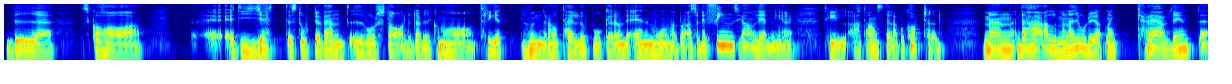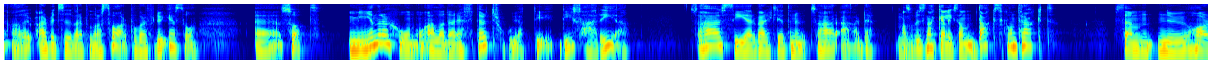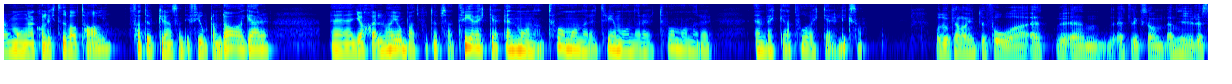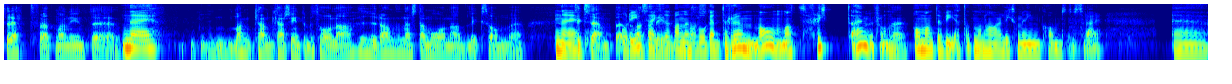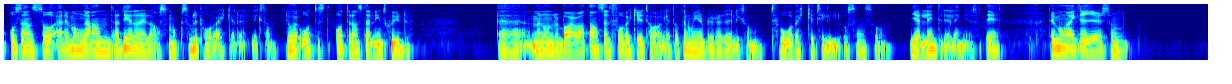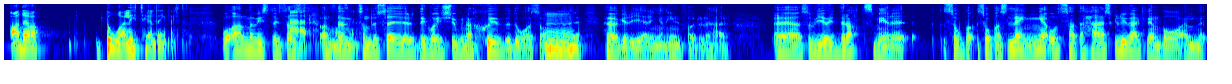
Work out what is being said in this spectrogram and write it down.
Vi eh, ska ha eh, ett jättestort event i vår stad där vi kommer ha 300 hotell uppbokade under en månad. Alltså det finns Mm. ju anledningar till att anställa på kort tid. Men det här allmänna gjorde ju att man krävde ju inte ar- arbetsgivare på några svar på varför det är så. Eh, Så att min generation och alla därefter tror ju att det, det är så här det är. Så här ser verkligheten ut, så här är det. Alltså vi snackar liksom dagskontrakt. Sen nu har många kollektivavtal satt upp gränsen till 14 dagar. Eh, Jag själv har jobbat på typ så tre veckor, en månad, två månader, tre månader, två månader, en vecka, två veckor liksom. Och då kan man ju inte få ett, en, ett liksom, en hyresrätt för att man är ju inte... Nej, Man kan kanske inte betala hyran nästa månad liksom. eh, nej. Till exempel. Och det är inte Alltså, säkert är att man ens mass- vågar drömma om att flytta hemifrån. Nej. Om man inte vet att man har liksom en inkomst och sådär. Eh, och sen så är det många andra delar i LAS som också blir påverkade. Liksom. Du har ju åter, återanställningsskydd. Eh, men om du bara varit anställd två veckor i taget då kan de erbjuda dig liksom två veckor till och sen så gäller inte det längre. Så det, det är många grejer som... Ja, det har varit dåligt helt enkelt. Och allmän visstidsanställning, som du säger, det var ju 2007 då som Mm. eh, högerregeringen införde det här. Eh, så vi har ju dratts med det så, så pass länge och så att det här skulle ju verkligen vara en,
